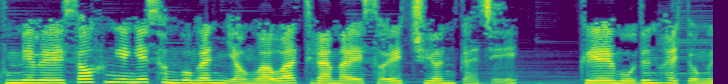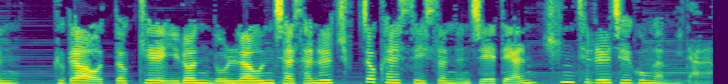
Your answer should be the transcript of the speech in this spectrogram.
국내외에서 흥행에 성공한 영화와 드라마에서의 주연까지 그의 모든 활동은 그가 어떻게 이런 놀라운 자산을 축적할 수 있었는지에 대한 힌트를 제공합니다.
